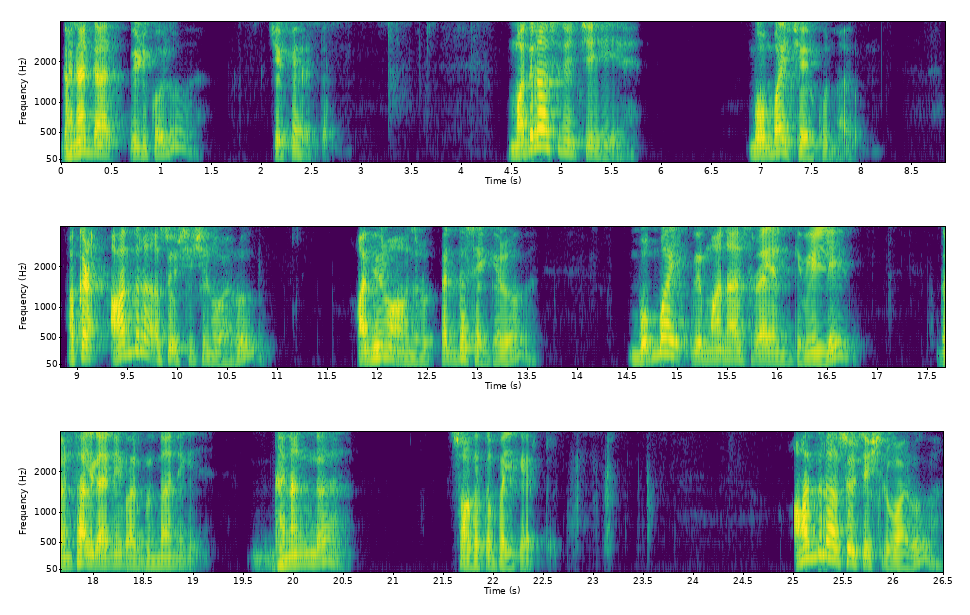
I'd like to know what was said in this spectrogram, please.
ఘనంగా వీడుకోలు చెప్పారట మద్రాసు నుంచి బొంబాయి చేరుకున్నారు. అక్కడ ఆంధ్ర అసోసియేషన్ వారు అభిమానులు పెద్ద సంఖ్యలో బొంబాయి విమానాశ్రయానికి వెళ్ళి ఘంటాలు కానీ వారి బృందాన్ని ఘనంగా స్వాగతం పలికారు. ఆంధ్ర అసోసియేషన్ వారు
